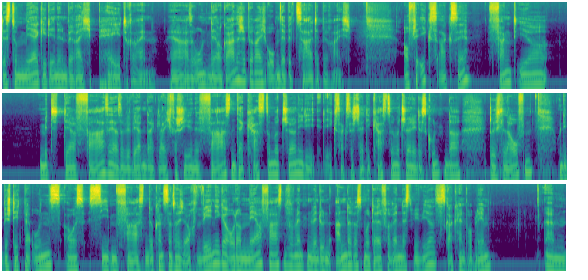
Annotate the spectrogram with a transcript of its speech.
desto mehr geht ihr in den Bereich Paid rein. Ja, also unten der organische Bereich, oben der bezahlte Bereich. Auf der X-Achse fangt ihr mit der Phase, also wir werden da gleich verschiedene Phasen der Customer Journey, die, die X-Achse stellt die Customer Journey des Kunden da, durchlaufen und die besteht bei uns aus sieben Phasen. Du kannst natürlich auch weniger oder mehr Phasen verwenden, wenn du ein anderes Modell verwendest wie wir, das ist gar kein Problem. Ähm,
